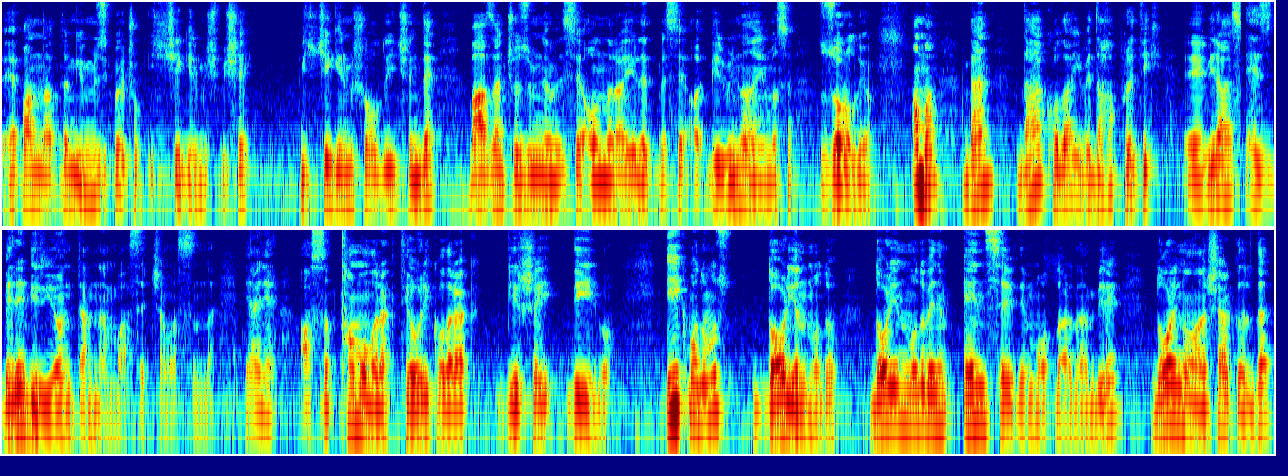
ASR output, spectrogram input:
Ee, hep anlattığım gibi müzik böyle çok iç içe girmiş bir şey. İç içe girmiş olduğu için de bazen çözümlemesi, onları ayırt etmesi, birbirinden ayırması zor oluyor. Ama ben daha kolay ve daha pratik e, biraz ezbere bir yöntemden bahsedeceğim aslında. Yani aslında tam olarak teorik olarak bir şey değil bu. İlk modumuz Dorian modu. Dorian modu benim en sevdiğim modlardan biri. Dorian olan şarkıları da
